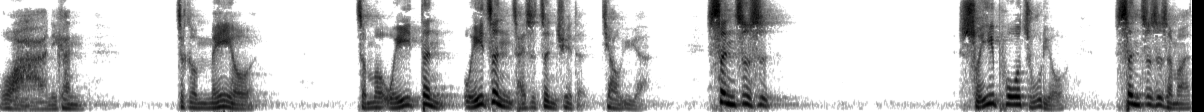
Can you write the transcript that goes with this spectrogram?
哇！你看这个没有怎么为政为政才是正确的教育啊！甚至是随波逐流，甚至是什么？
